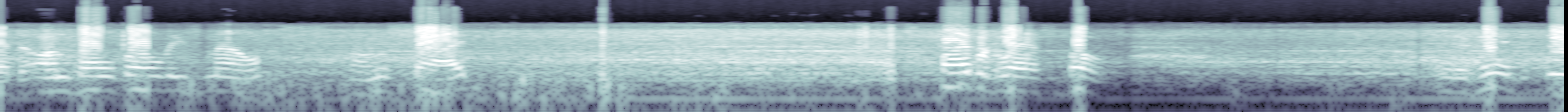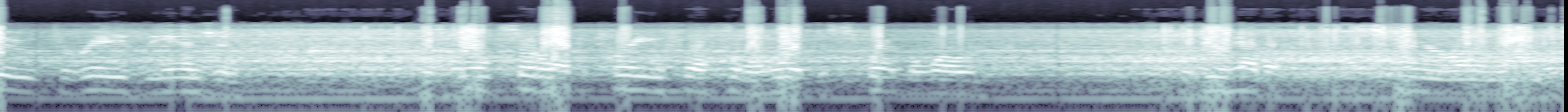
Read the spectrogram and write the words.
Had to unbolt all these mounts on the side. It's a fiberglass boat. What I've had to do to raise the engine is build sort of like a train trestle or wood to spread the load. We do have a spinner running around the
